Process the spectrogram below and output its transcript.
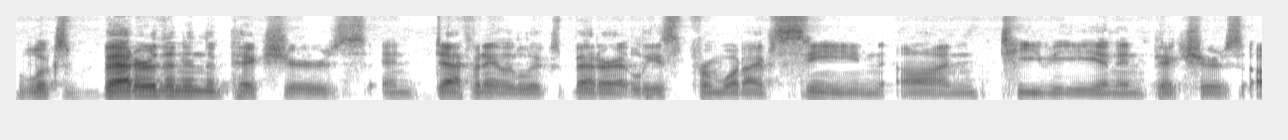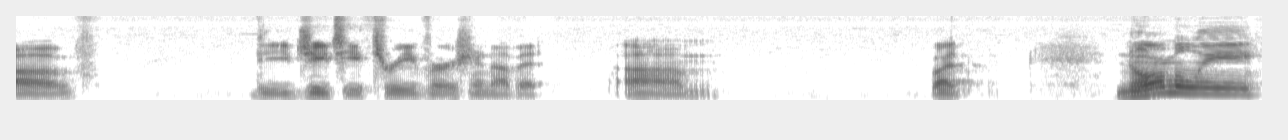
looks better than in the pictures, and definitely looks better, at least from what I've seen on TV and in pictures of the GT3 version of it. Um, but normally,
